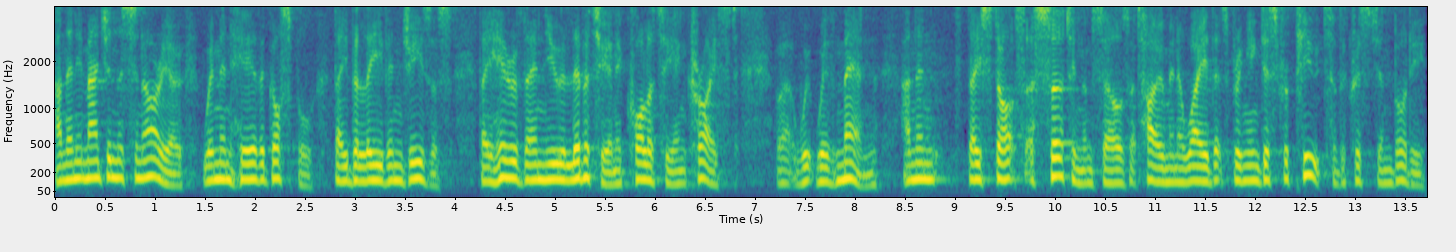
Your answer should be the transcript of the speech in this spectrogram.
And then imagine the scenario women hear the gospel, they believe in Jesus, they hear of their new liberty and equality in Christ uh, with, with men, and then they start asserting themselves at home in a way that's bringing disrepute to the Christian body.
